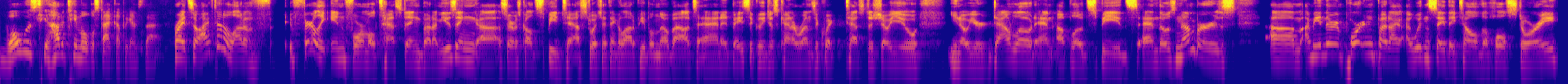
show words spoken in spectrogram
what was how did T-Mobile stack up against that? Right. So I've done a lot of fairly informal testing, but I'm using uh, a service called Speed Test, which I think a lot of people know about, and it basically just kind of runs a quick test to show you, you know, your download and upload speeds, and those numbers. Um, I mean, they're important, but I, I wouldn't say they tell the whole story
